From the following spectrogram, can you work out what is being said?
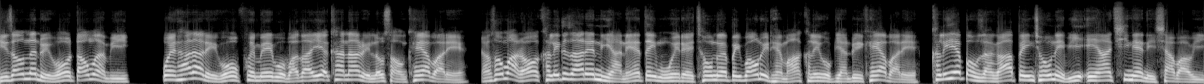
ရေဆောင်နဲ့တွေကိုတောင်းပန်ပြီး ပွင့်ထားတာတွေကိုဖွင့်ပေးဖို့ဘာသာရေးအခမ်းအနားတွေလှုပ်ဆောင်ခဲ့ရပါတယ်။နောက်ဆုံးမှာတော့ကလေးကစားတဲ့နေရာနဲ့တိတ်မဝေးတဲ့ခြုံတွေပိတ်ပေါင်းတွေထဲမှာကလေးကိုပြန်တွေ့ခဲ့ရပါတယ်။ကလေးရဲ့ပုံစံကပိန်ချုံနေပြီးအင်အားချိနဲ့နေရှာပါပြီ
